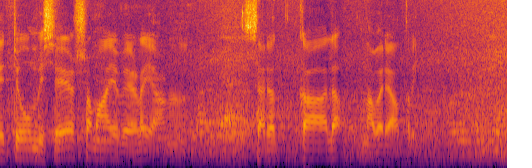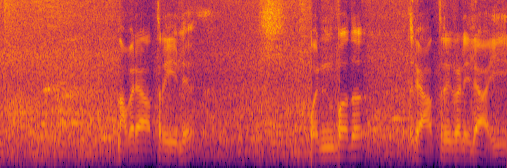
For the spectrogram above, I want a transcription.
ഏറ്റവും വിശേഷമായ വേളയാണ് ശരത്കാല നവരാത്രി. നവരാത്രിയിൽ ഒൻപത് രാത്രികളിലായി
